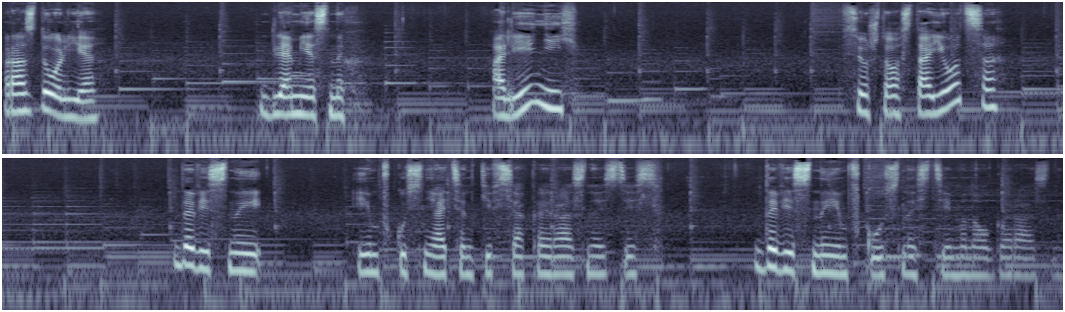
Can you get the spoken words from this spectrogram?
Раздолье для местных оленей – все, что остается. До весны им вкуснятинки всякой разной здесь. До весны им вкусностей много разных.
